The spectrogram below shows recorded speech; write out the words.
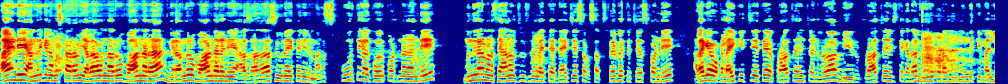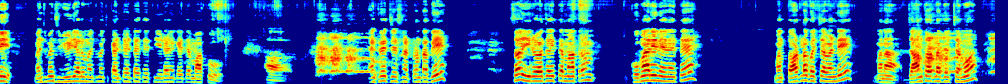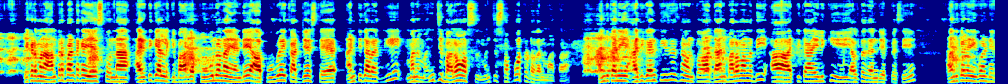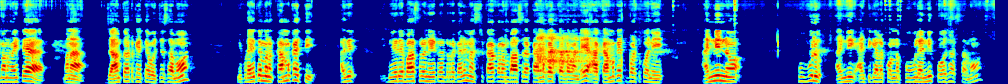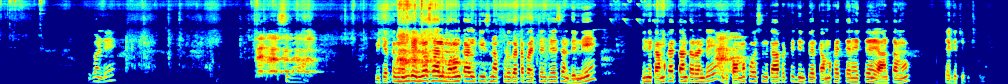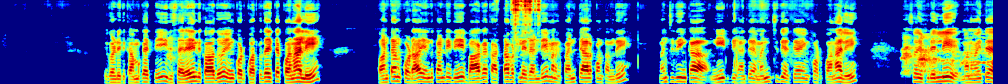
Hi అండి అందరికీ నమస్కారం. ఎలా ఉన్నారు? బాగున్నారా? మీరందరూ బాగుండాలని ఆ సదాశివుని అయితే నేను మనస్ఫూర్తిగా కోరుకుంటున్నానండి. ముందుగా మన ఛానల్ చూసినట్లయితే దయచేసి ఒక సబ్స్క్రైబ్ అయితే చేసుకోండి. అలాగే ఒక లైక్ ఇచ్చి అయితే ప్రోత్సహించండి బ్రో. మీరు ప్రోత్సహిస్తే కదా మేము కూడా మన ముందుకి మళ్ళీ మంచి మంచి వీడియోలు మంచి మంచి కంటెంట్ అయితే తీయడానికి అయితే మాకు ఎంకరేజ్ చేసినట్టు ఉంటుంది. సో ఈరోజు అయితే మాత్రం కుమారి నేనైతే మన తోటలోకి వచ్చామండి. మన జామ తోటలోకి వచ్చాము. ఇక్కడ మనం అంతర పంటగా వేసుకున్న అరటికాయలకి బాగా పువ్వులు ఉన్నాయండి. ఆ పువ్వులకి కట్ చేస్తే అంటికాయలకి మన మంచి బలం వస్తుంది. మంచి సపోర్ట్ ఉంటుంది అనమాట అందుకని అది కానీ తీసేసినాం అనుకో దాని బలం అన్నది ఆ అరటికాయలకి వెళ్తుంది అని చెప్పేసి. అందుకని ఇవ్వండి మనమైతే మన జామ తోటకైతే వచ్చేసాము. ఇప్పుడైతే మన కమ్మకత్తి. అది వేరే భాషలో ఏంటంటారు కానీ మన శ్రీకాకుళం భాషలో కమ్మకత్తి అంటామండి. ఆ కమ్మకత్తి పట్టుకొని అన్నిన్నో పువ్వులు అన్ని అంటికెళ్ళకున్న పువ్వులన్నీ కోసేస్తాము. ఇదిగోండి. మీకు ఇంతకు ముందు ఎన్నోసార్లు ములంకాయలు తీసినప్పుడు గట్ట పరిచయం చేశాను దీన్ని. దీన్ని కమ్మకత్తి అంటారండి. ఇది కొమ్మ కోసింది కాబట్టి దీని పేరు కమ్మకత్తి అని అయితే అంటాము. దగ్గర చూపించుకున్నాం ఇదిగోండి ఇది కమ్మకత్తి. ఇది సరైనది కాదు. ఇంకోటి కొత్తది అయితే కొనాలి. కొంటాను కూడా. ఎందుకంటే ఇది బాగా కట్ అవ్వట్లేదండి. మనకి పని తేలకుంటుంది. మంచిది ఇంకా నీట్ది అంటే మంచిది అయితే ఇంకోటి కొనాలి. సో ఇప్పుడు వెళ్ళి మనమైతే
